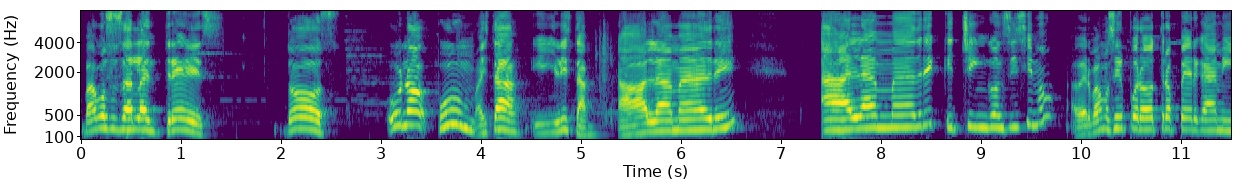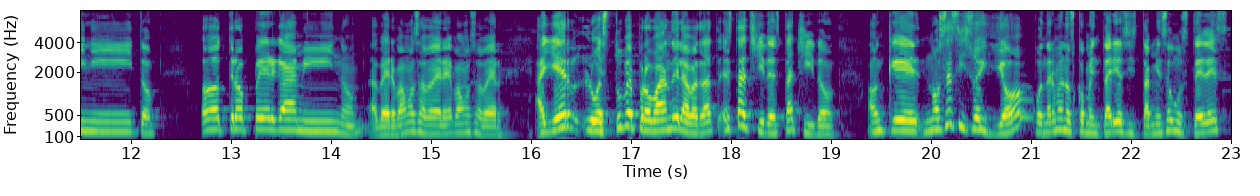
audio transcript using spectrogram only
Vamos a usarla en 3, 2, uno, pum, ahí está, y lista. A la madre. A la madre, qué chingoncísimo. A ver, vamos a ir por otro pergaminito. Otro pergamino. A ver, vamos a ver, eh, vamos a ver. Ayer lo estuve probando y la verdad está chido, está chido. Aunque no sé si soy yo, ponerme en los comentarios si también son ustedes,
